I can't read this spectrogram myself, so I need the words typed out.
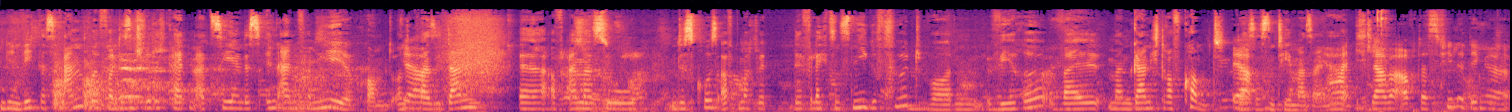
den Weg, dass andere von diesen Schwierigkeiten erzählen, das in eine Familie kommt und ja. quasi dann äh, auf einmal so ein Diskurs aufgemacht wird, der vielleicht sonst nie geführt worden wäre, weil man gar nicht drauf kommt, ja. dass das ein Thema sein Ja, ich glaube auch, dass viele Dinge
